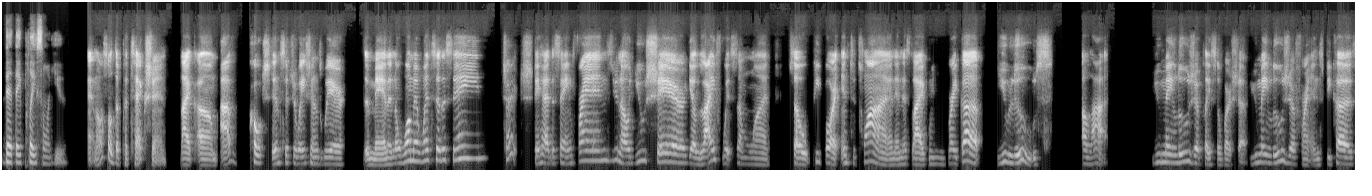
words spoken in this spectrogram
that they place on you. And also the protection. Like, um, I've coached in situations where the man and the woman went to the same church. They had the same friends. You know, you share your life with someone. So people are intertwined. And it's like when you break up, you lose a lot. You may lose your place of worship. You may lose your friends because,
